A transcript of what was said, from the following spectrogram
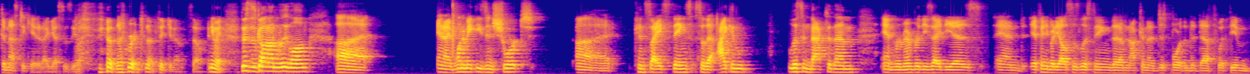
domesticated, I guess is the, other word that I'm thinking of. So, anyway, this has gone on really long. Uh, and I want to make these in short, uh, concise things so that I can listen back to them and remember these ideas and if anybody else is listening, that I'm not going to just bore them to death with the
